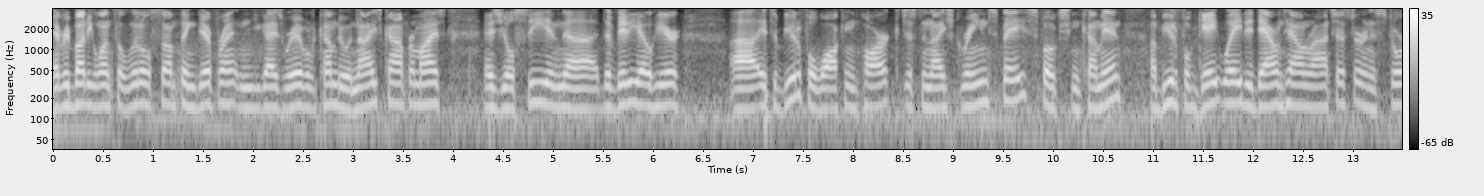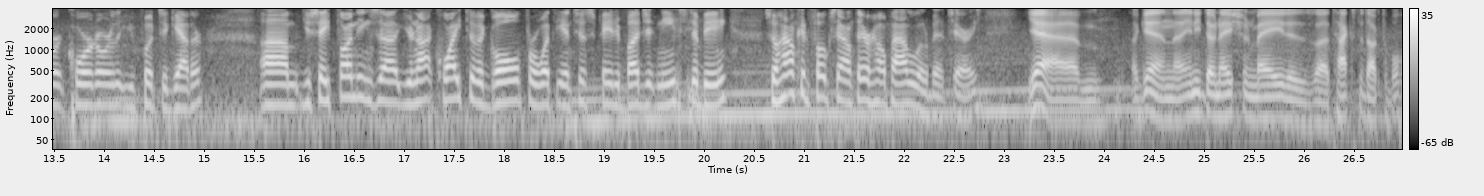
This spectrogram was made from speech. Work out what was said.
everybody wants a little something different, and you guys were able to come to a nice compromise, as you'll see in uh, the video here. Uh, it's a beautiful walking park, just a nice green space. Folks can come in. A beautiful gateway to downtown Rochester, an historic corridor that you put together. Um, you say funding's uh, you're not quite to the goal for what the anticipated budget needs to be. So how can folks out there help out a little bit, Terry? Yeah. Um, again, uh, any donation made is uh, tax deductible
